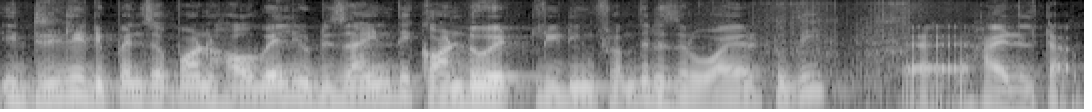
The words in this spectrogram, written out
It really depends upon how well you design the conduit leading from the reservoir to the uh, hydel tub.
